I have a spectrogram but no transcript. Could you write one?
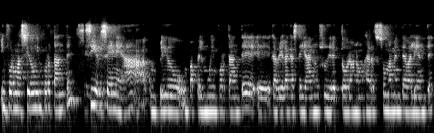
información importante. Sí, el CNA ha cumplido un papel muy importante. Eh, Gabriela Castellano, su directora, una mujer sumamente valiente.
